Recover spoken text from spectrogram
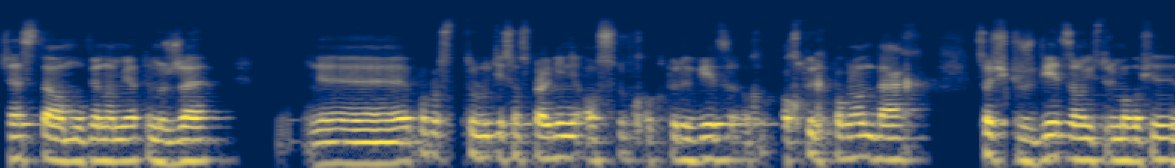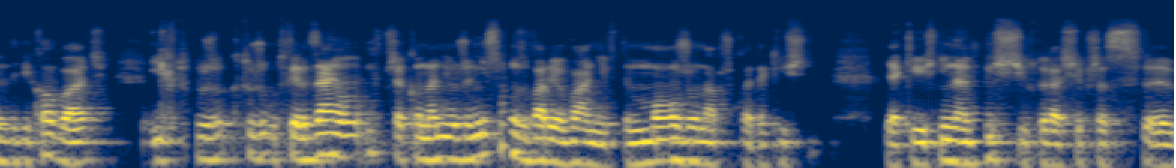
często mówiono mi o tym, że y, po prostu ludzie są spragnieni osób, o których, wiedzą, o których poglądach coś już wiedzą i z którymi mogą się identyfikować i którzy, którzy utwierdzają ich w przekonaniu, że nie są zwariowani w tym morzu na przykład jakiejś, jakiejś nienawiści, która się przez y,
